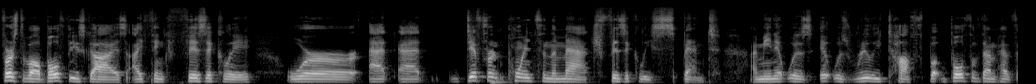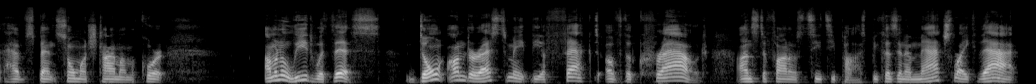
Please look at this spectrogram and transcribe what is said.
First of all, both these guys, I think physically were at at different points in the match physically spent. I mean, it was it was really tough, but both of them have have spent so much time on the court. I'm going to lead with this. Don't underestimate the effect of the crowd on Stefanos Tsitsipas because in a match like that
